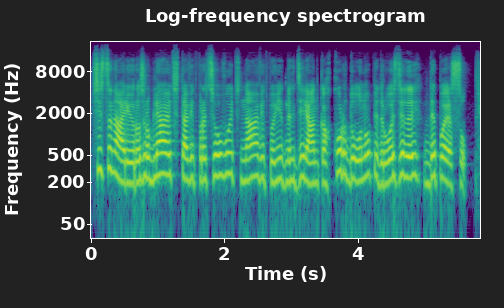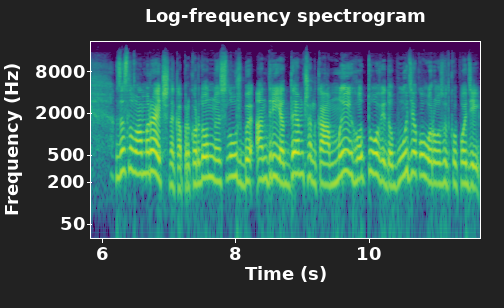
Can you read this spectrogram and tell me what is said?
Всі сценарії розробляють та відпрацьовують на відповідних ділянках кордону підрозділи ДПСУ. За словами речника прикордонної служби Андрія Демченка, ми готові до будь-якого розвитку подій.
